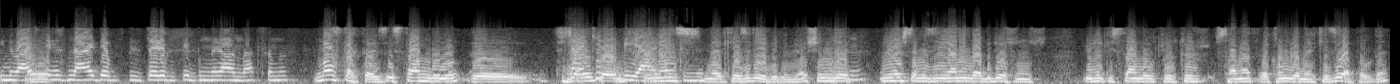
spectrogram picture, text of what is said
Üniversiteniz nerede? Bizlere bir bunları anlatsanız. Maslak'tayız. İstanbul'un e, ticaret Merkezi ve finans merkezi diye biliniyor. Şimdi Hı hı. üniversitemizin yanında biliyorsunuz Unik İstanbul Kültür, Sanat ve Kongre Merkezi yapıldı.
